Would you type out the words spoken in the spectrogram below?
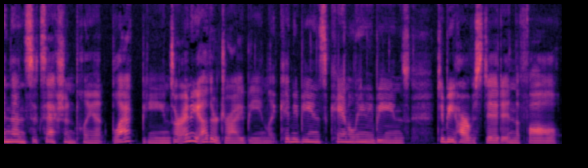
and then succession plant black beans or any other dry bean like kidney beans, cannellini beans to be harvested in the fall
